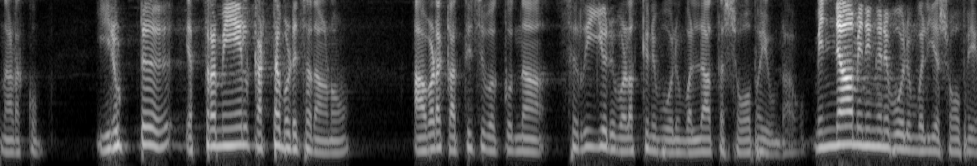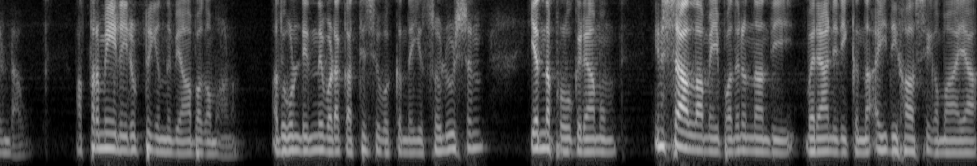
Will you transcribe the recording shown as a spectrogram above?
നടക്കും. ഇരുട്ട് എത്രമേൽ കട്ട പിടിച്ചതാണോ അവിടെ കത്തിച്ചു വെക്കുന്ന ചെറിയൊരു വിളക്കിന് പോലും വല്ലാത്ത ശോഭയുണ്ടാകും. മിന്നാമിനുങ്ങിന് പോലും വലിയ ശോഭയുണ്ടാകും. അത്രമേൽ ഇരുട്ട് ഇന്ന് വ്യാപകമാണ്. അതുകൊണ്ട് ഇന്ന് ഇവിടെ കത്തിച്ചു വെക്കുന്ന ഈ സൊല്യൂഷൻ എന്ന പ്രോഗ്രാമും ഇൻഷാല്ലാ മെയ് പതിനൊന്നാം തീയതി വരാനിരിക്കുന്ന ഐതിഹാസികമായ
